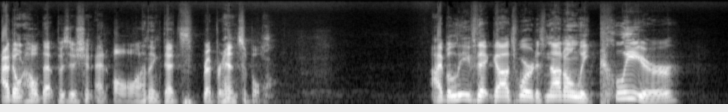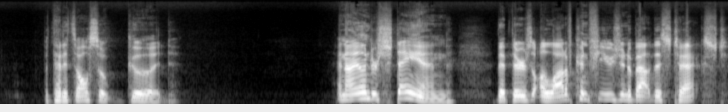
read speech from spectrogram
I don't hold that position at all. I think that's reprehensible. I believe that God's word is not only clear, but that it's also good. And I understand that there's a lot of confusion about this text,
